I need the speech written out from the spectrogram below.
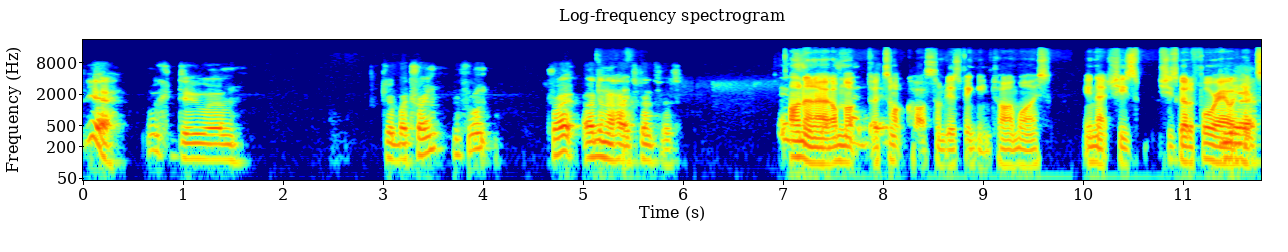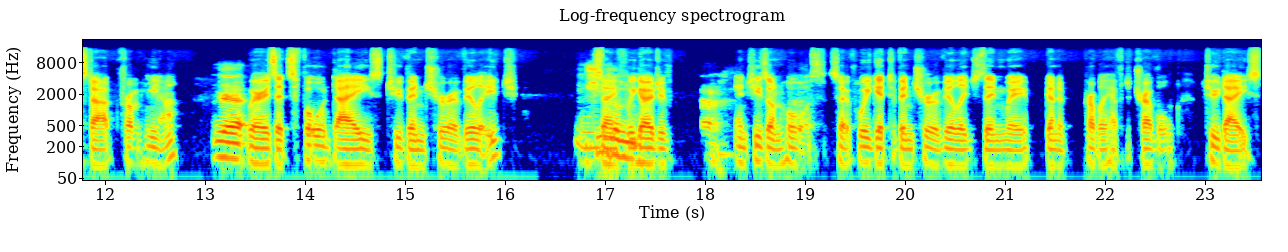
yeah, we could do um, go by train if you want. Try it. I don't know how expensive it is. Oh It's no, no, I'm not. It's not cost. I'm just thinking time wise. In that she's she's got a four hour Yeah. head start from here, Yeah, whereas it's four days to Ventura Village. Mm. She's So if we go to Ugh. and she's on horse, so if we get to Ventura Village, then we're going to probably have to travel two days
